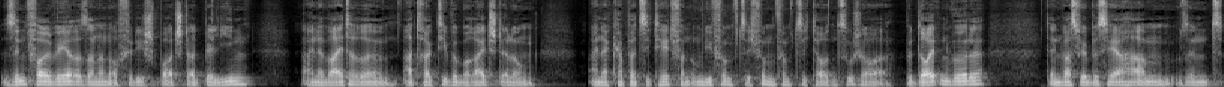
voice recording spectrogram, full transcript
sinnvoll wäre, sondern auch für die Sportstadt Berlin eine weitere attraktive Bereitstellung einer Kapazität von um die 50, 55.000 Zuschauer bedeuten würde. Denn was wir bisher haben, sind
